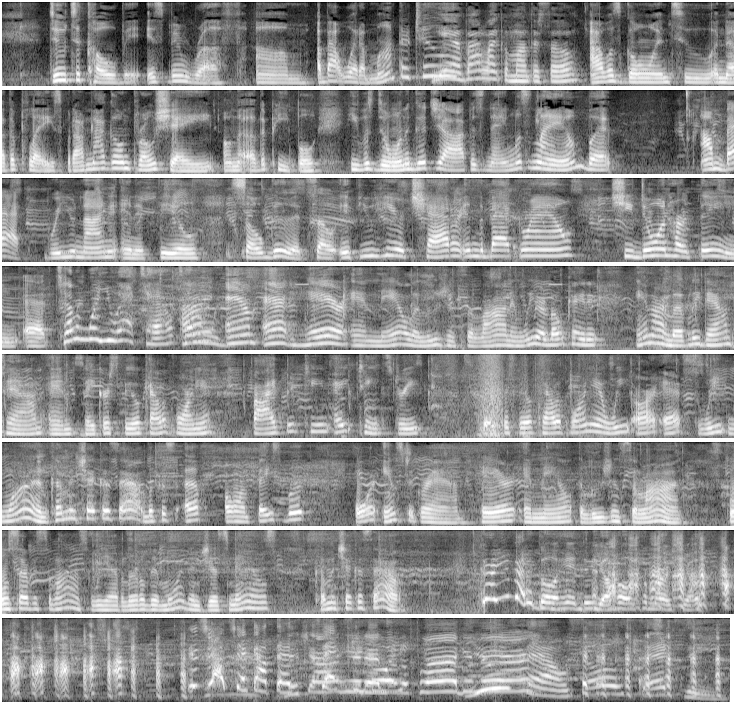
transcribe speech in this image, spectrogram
due to COVID. It's been rough. Um, about what, a month or two? Yeah, about like a month or so. I was going to another place, but I'm not going to throw shade on the other people. He was doing a good job. His name was Lamb, but I'm back, reunited, and it feels so good. So if you hear chatter in the background, she doing her thing at. Tell them where you at, Tal. Tell I am at Hair and Nail Illusion Salon, and we are located in our lovely downtown in Bakersfield, California, 515 18th Street. Bakersfield, California, and we are at Suite One. Come and check us out. Look us up on Facebook or Instagram, Hair and Nail Illusion Salon. Full service salon, so we have a little bit more than just nails. Come and check us out. Girl, you better go ahead and do your whole commercial. Did y'all check out that Did y'all sexy hear that voice? little plug in You there? sound so sexy.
